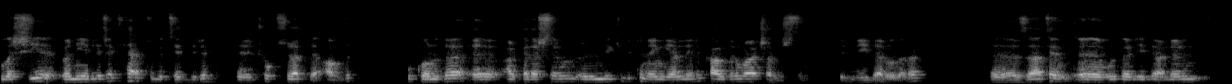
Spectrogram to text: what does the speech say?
bulaşıyı önleyebilecek her türlü tedbiri e, çok süratle aldık. Bu konuda e, arkadaşlarımın önündeki bütün engelleri kaldırmaya çalıştım lider olarak. E, zaten e, burada liderlerin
